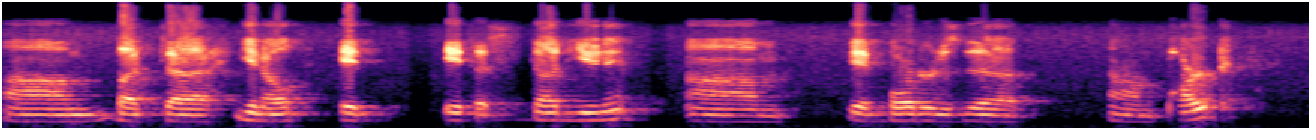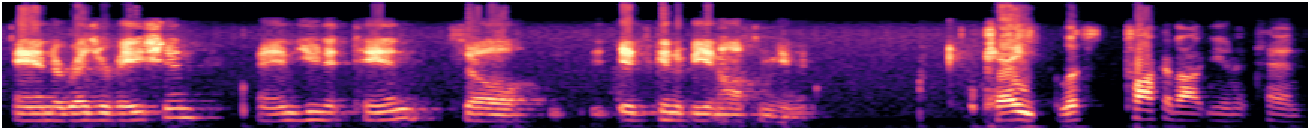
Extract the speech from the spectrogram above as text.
Um, but uh, you know, it it's a stud unit. Um, it borders the um, park and a reservation and Unit 10, so it's going to be an awesome unit. Okay, let's talk about Unit 10.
